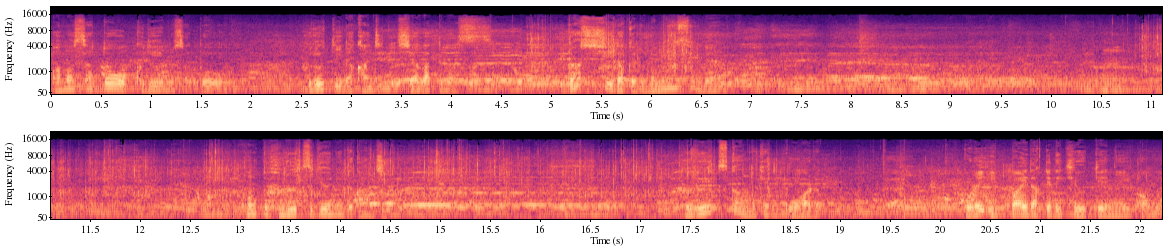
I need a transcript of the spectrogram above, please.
甘さとクリームさとフルーティーな感じに仕上がってます。ラッシーだけど飲みやすいね。ほんとフルーツ牛乳って感じ。フルーツ感も結構ある。これ1杯だけで休憩にいいかも。め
